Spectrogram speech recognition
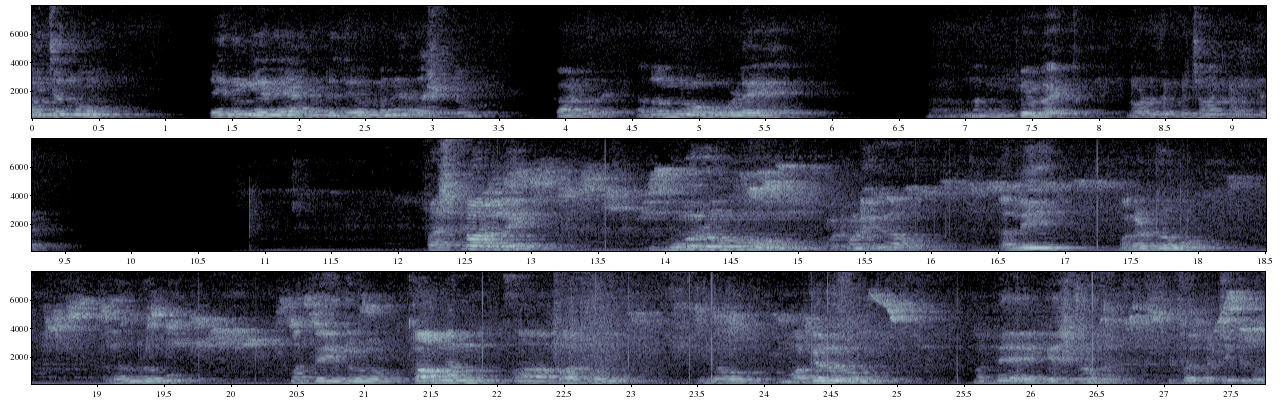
ಕಿಚನ್ನು ಡೈನಿಂಗ್ ಏರಿಯಾ ಮತ್ತು ದೇವ್ರ ಮನೆ ಅದಷ್ಟು ಕಾಣ್ತದೆ. ಅದೊಂದು ಒಳ್ಳೆ ನಮಗೆ ಉಪಯೋಗ ಆಯಿತು. ನೋಡೋದಕ್ಕೂ ಚೆನ್ನಾಗಿ ಕಾಣುತ್ತೆ. ಫಸ್ಟ್ ಫ್ಲೋರಲ್ಲಿ ಮೂರು ರೂಮು ಕೊಟ್ಕೊಂಡಿದ್ದೀವಿ ನಾವು. ಅಲ್ಲಿ ಮಗಳ ರೂಮು ಅಲ್ಲೊಂದು ರೂಮು ಮತ್ತು ಇದು ಕಾಮನ್ ಬಾತ್ರೂಮು ಇದು ಮಗನ ರೂಮು ಮತ್ತು ಗೆಸ್ಟ್ ರೂಮು ಸ್ವಲ್ಪ ಚಿಕ್ಕದು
